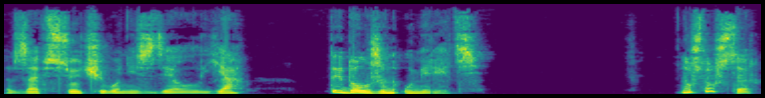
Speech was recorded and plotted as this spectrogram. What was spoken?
за все, чего не сделал я, ты должен умереть. Ну что ж, сэр,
